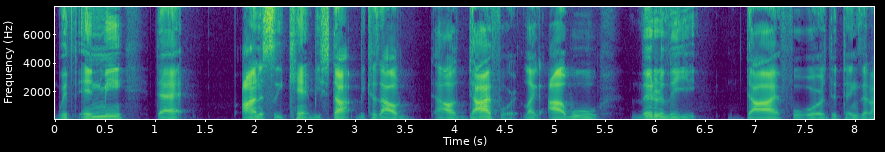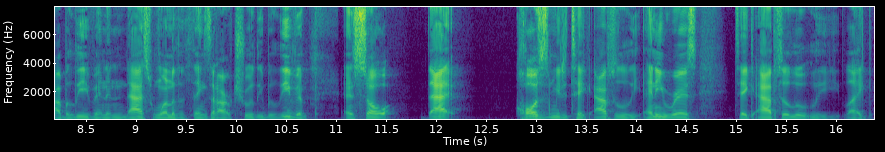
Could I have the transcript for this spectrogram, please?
within me that honestly can't be stopped because I'll I'll die for it. Like I will literally die for the things that I believe in and that's one of the things that I truly believe in. And so that causes me to take absolutely any risk take absolutely like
